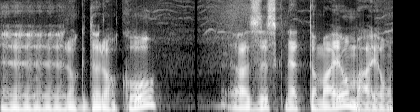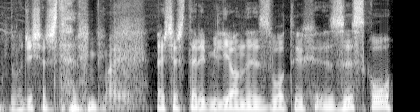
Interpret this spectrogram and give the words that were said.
e, rok do roku. A zysk netto mają? Mają. 24, mają. 24 miliony złotych zysku.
